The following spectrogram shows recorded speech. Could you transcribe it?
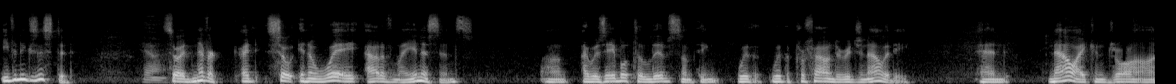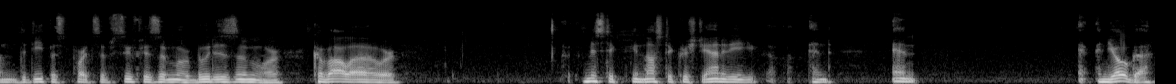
even existed. Yeah. So I'd never. I'd, so in a way, out of my innocence, um, I was able to live something with with a profound originality, and now I can draw on the deepest parts of Sufism or Buddhism or Kabbalah or mystic Gnostic Christianity and and and yoga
